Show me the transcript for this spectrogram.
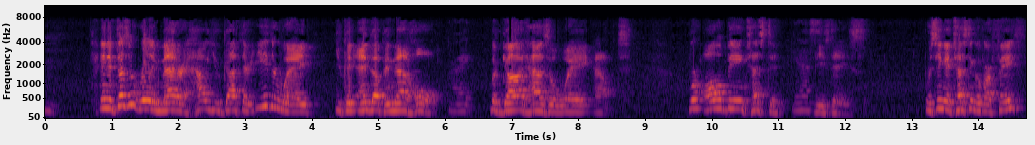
Mm. And it doesn't really matter how you got there. Either way, you can end up in that hole. Right. But God has a way out. We're all being tested Yes. these days. We're seeing a testing of our faith,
